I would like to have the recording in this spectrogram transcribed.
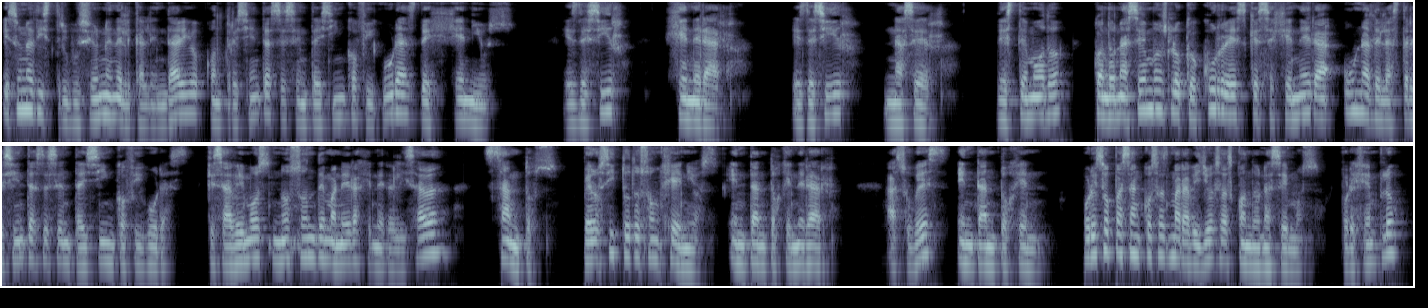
es una distribución en el calendario con 365 figuras de genius, es decir, generar, es decir, nacer. De este modo, cuando nacemos lo que ocurre es que se genera una de las 365 figuras, que sabemos no son de manera generalizada santos, pero sí todos son genios, en tanto generar, a su vez, en tanto gen. Por eso pasan cosas maravillosas cuando nacemos. Por ejemplo,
